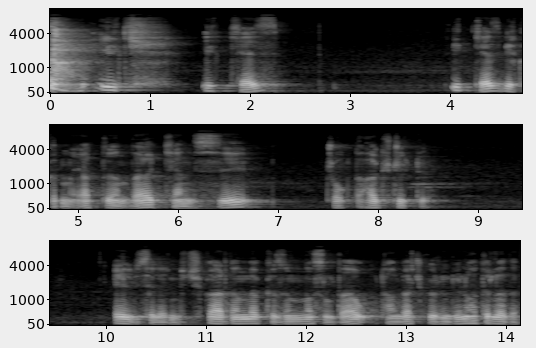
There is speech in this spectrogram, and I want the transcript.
ilk ilk kez ilk kez bir kadına yattığında kendisi çok daha küçüktü. Elbiselerini çıkardığında kızın nasıl da utangaç göründüğünü hatırladı.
